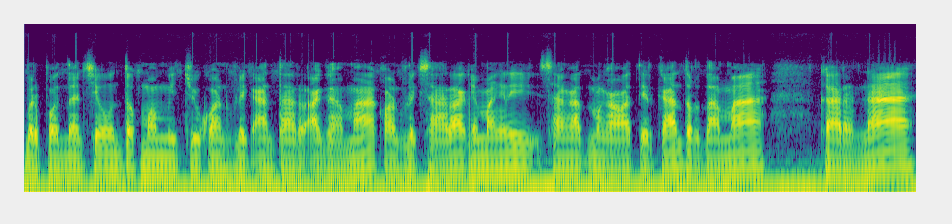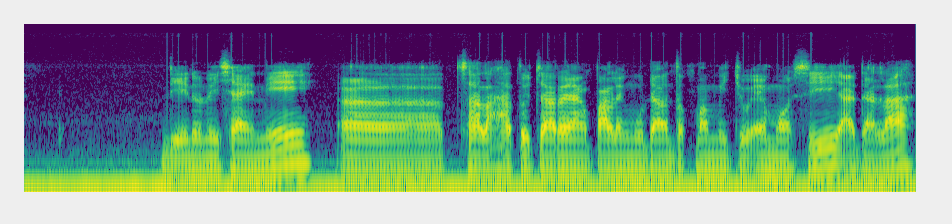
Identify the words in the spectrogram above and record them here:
berpotensi untuk memicu konflik antar agama, konflik sara. Memang ini sangat mengkhawatirkan terutama karena di Indonesia ini eh, salah satu cara yang paling mudah untuk memicu emosi adalah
